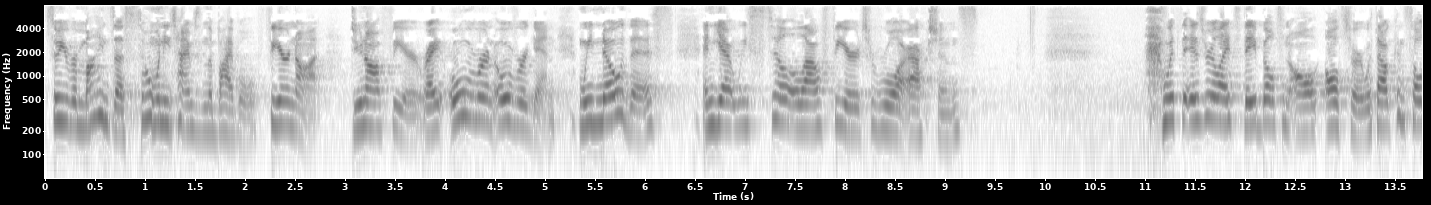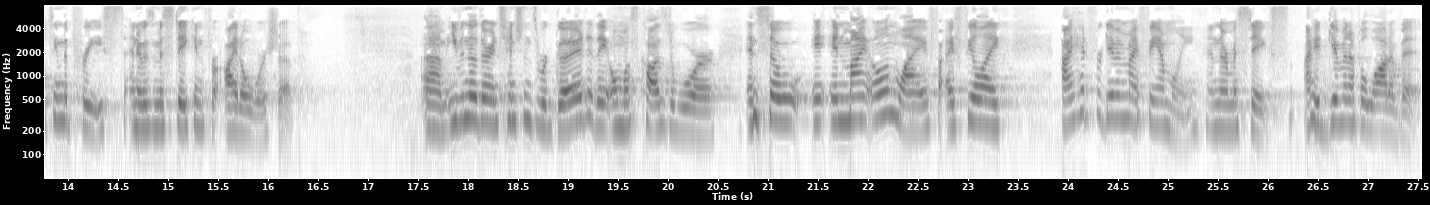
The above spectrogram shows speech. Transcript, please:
So he reminds us so many times in the Bible, fear not. Do not fear, right? Over and over again. We know this, and yet we still allow fear to rule our actions. With the Israelites, they built an altar without consulting the priests, and it was mistaken for idol worship. Um, even though their intentions were good, they almost caused a war. And so, in, in my own life, I feel like I had forgiven my family and their mistakes. I had given up a lot of it.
